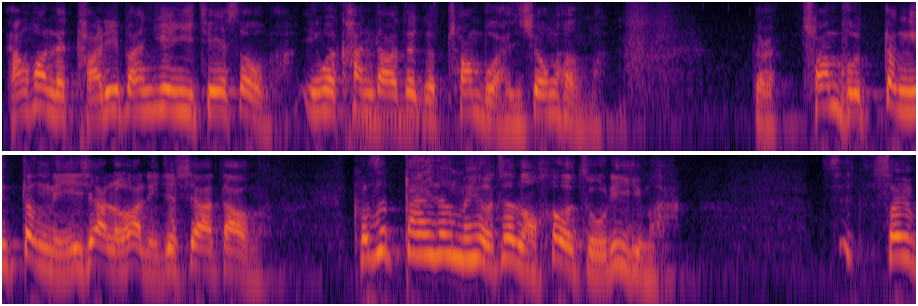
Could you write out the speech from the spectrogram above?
然后呢，塔利班愿意接受嘛，因为看到这个川普很凶狠嘛，对，川普瞪一瞪你一下的话，你就吓到嘛。可是拜登没有这种贺阻力嘛，所以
